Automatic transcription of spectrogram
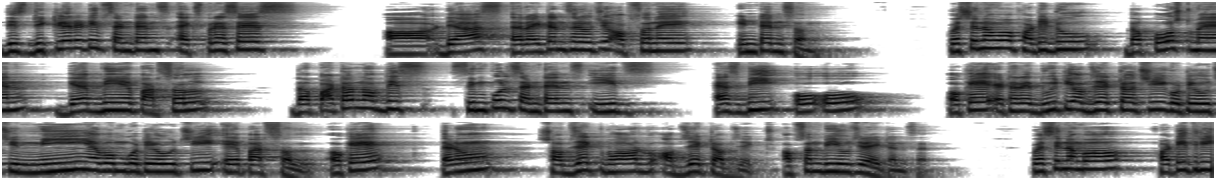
This declarative sentence expresses uh, dash. The right answer is option A intention. Question number 42. The postman gave me a parcel. The pattern of this simple sentence is SBOO ওকে এখানে দুইটি অবজেক্ট অছি গোটি হচ্ছে মি এবং গোটি হচ্ছে এ পার্সল ওকে তেণু subject verb object object option B হচ্ছে right answer question number forty three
